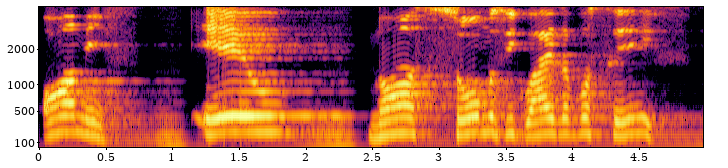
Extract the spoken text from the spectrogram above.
Homens, eu, nós somos iguais a vocês.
